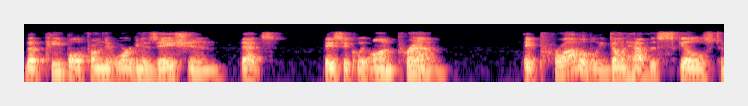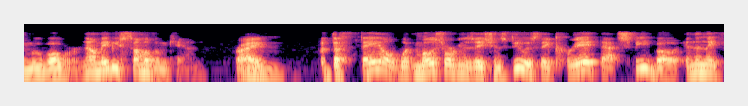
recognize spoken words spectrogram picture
the people from the organization that's basically on prem, they probably don't have the skills to move over. Now, maybe some of them can, right? Mm. But the fail, what most organizations do is they create that speedboat and then they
